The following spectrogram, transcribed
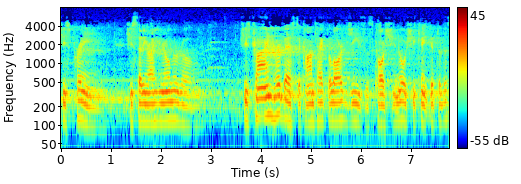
She's praying. She's sitting right here on the road. She's trying her best to contact the Lord Jesus because she knows she can't get to this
